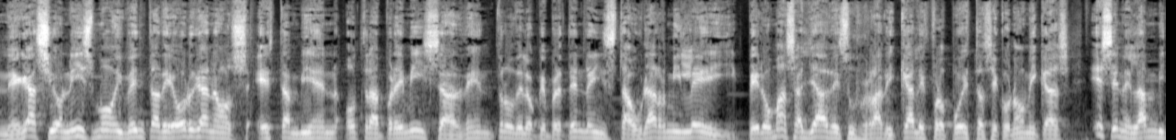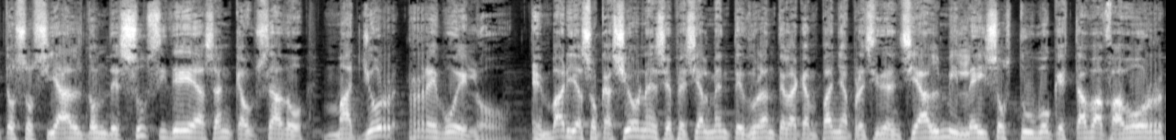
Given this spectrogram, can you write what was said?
Negacionismo y venta de órganos es también otra premisa dentro de lo que pretende instaurar mi ley, pero más allá de sus radicales propuestas económicas, es en el ámbito social donde sus ideas han causado mayor revuelo. En varias ocasiones, especialmente durante la campaña presidencial, Milei sostuvo que estaba a favor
